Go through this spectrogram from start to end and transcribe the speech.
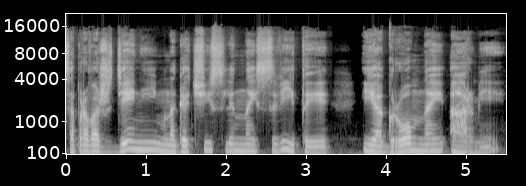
в сопровождении многочисленной свиты и огромной армии,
